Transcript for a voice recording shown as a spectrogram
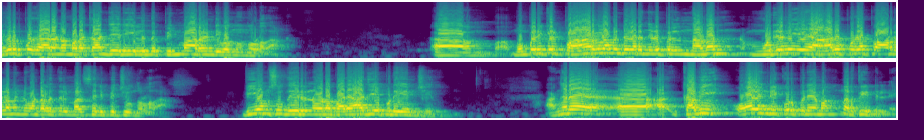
എതിർപ്പ് കാരണം വടക്കാഞ്ചേരിയിൽ നിന്ന് പിന്മാറേണ്ടി വന്നു എന്നുള്ളതാണ്. മുമ്പൊരിക്കൽ പാർലമെന്റ് തെരഞ്ഞെടുപ്പിൽ നടൻ മുരളിയെ ആലപ്പുഴ പാർലമെന്റ് മണ്ഡലത്തിൽ മത്സരിപ്പിച്ചു എന്നുള്ളതാണ്. വി എം സുധീരനോട് പരാജയപ്പെടുകയും ചെയ്തു. അങ്ങനെ കവി ഒ എൻ ഡി കുറുപ്പിനെ നിർത്തിയിട്ടില്ലേ?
